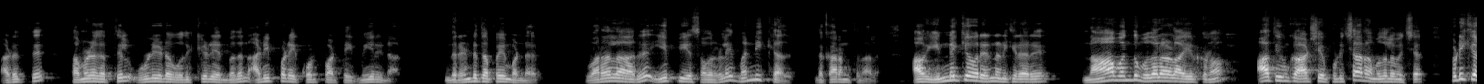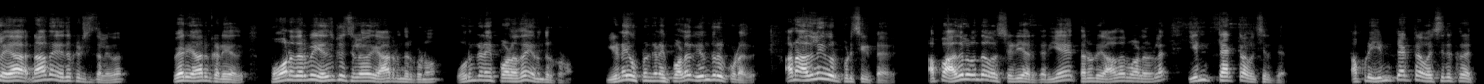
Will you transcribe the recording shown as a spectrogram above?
அடுத்து தமிழகத்தில் உள்ளிட ஒதுக்கீடு என்பதன் அடிப்படை கோட்பாட்டை மீறினார். இந்த ரெண்டு தப்பையும் பண்ணார். வரலாறு இபிஎஸ் அவர்களை மன்னிக்காது. இந்த காரணத்தினால. ஆக இன்னைக்கு அவர் என்ன நினைக்கிறாரு? நான் வந்து முதலாளா இருக்கணும். அதிமுக ஆட்சியை பிடிச்சா நான் முதலமைச்சர். பிடிக்கலையா? நான் தான் எதிர்க்கட்சி தலைவர். வேற யாரும் கிடையாது. போன தடவை எதிர்கட்சி தலைவர் யார் இருந்திருக்கணும்? ஒருங்கிணைப்பாளர் தான் இருந்திருக்கணும். இணை ஒருங்கிணைப்பாளர் இருந்திருக்கக்கூடாது. ஆனா அதுலயும் இவர் பிடிச்சுக்கிட்டாரு. அப்ப அதுல வந்து அவர் ஸ்டெடியா இருக்கார். ஏன்? தன்னுடைய ஆதரவாளர்களை இன்டாக்டா வச்சிருக்காரு. அப்படி இன்டாக்டா வச்சிருக்கிற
